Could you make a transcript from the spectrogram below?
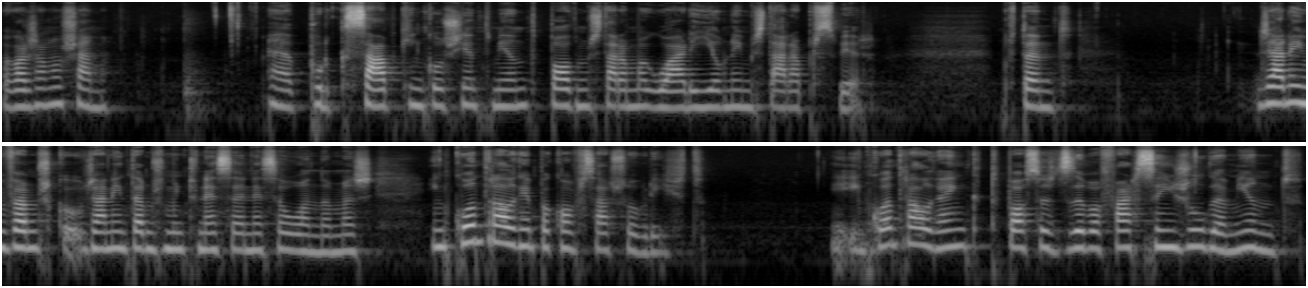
Agora já não chama. Uh, porque sabe que inconscientemente pode-me estar a magoar e eu nem me estar a perceber. Portanto, já nem vamos, já nem estamos muito nessa, nessa onda, mas encontra alguém para conversar sobre isto. Encontra alguém que te possas desabafar sem julgamento.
